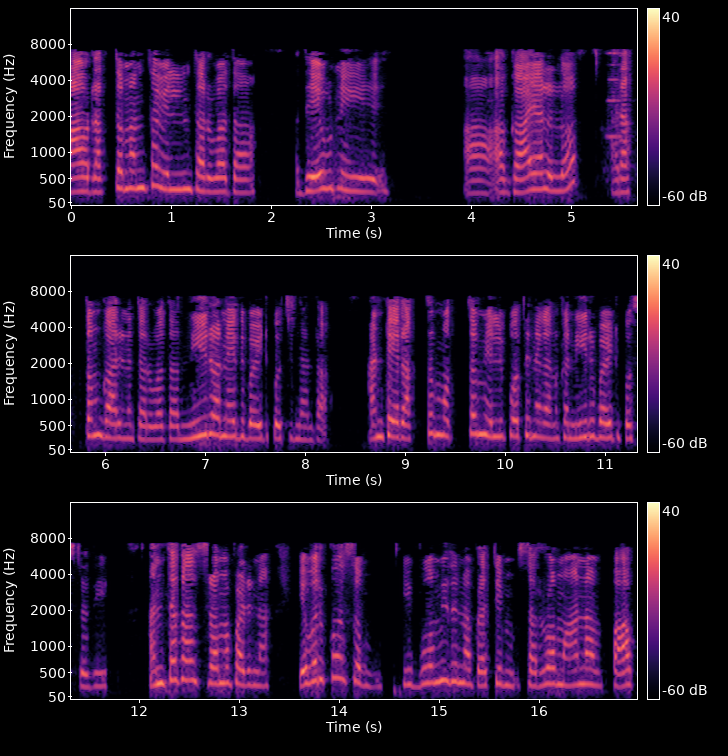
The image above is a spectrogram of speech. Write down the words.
ఆ రక్తం అంతా వెళ్ళిన తర్వాత దేవుని ఆ గాయాలలో రక్తం కారిన తర్వాత నీరు అనేది బయటకు వచ్చిందంట అంటే రక్తం మొత్తం వెళ్ళిపోతేనే కనుక నీరు బయటకు వస్తుంది అంతగా శ్రమ పడిన ఎవరి కోసం? ఈ భూమి మీద ఉన్న ప్రతి సర్వమాన పాప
